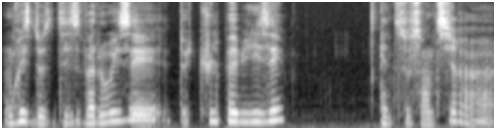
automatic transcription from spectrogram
on risque de se désvaloriser, de culpabiliser et de se sentir euh,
